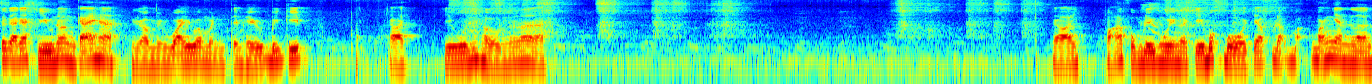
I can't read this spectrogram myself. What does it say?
tất cả các chiêu nó một cái ha. Rồi mình quay qua mình tìm hiểu bí kíp. Rồi chiêu quýnh thường nữa nè rồi hỏa phụng liên nguyên là chiêu bút bùa cho bắn nhanh lên.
